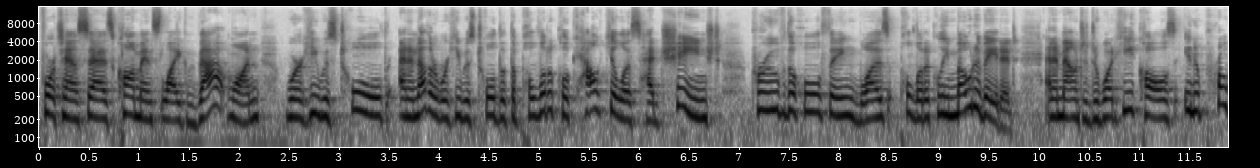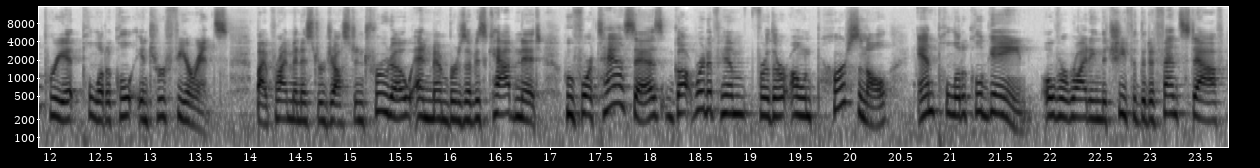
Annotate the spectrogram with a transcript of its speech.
Fortin says comments like that one, where he was told, and another where he was told that the political calculus had changed, prove the whole thing was politically motivated and amounted to what he calls inappropriate political interference by Prime Minister Justin Trudeau and members of his cabinet, who Fortin says got rid of him for their own personal and political gain, overriding the chief of the defense staff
